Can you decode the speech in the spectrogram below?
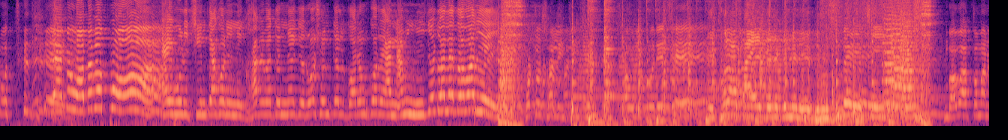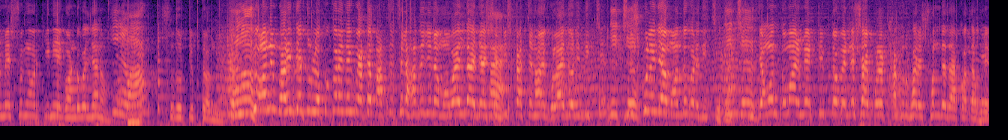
করতেছে এবে অবে বেবে পো এই বুড়ি চিন্তা করিনি ঘরের ভেতর নিয়ে গিয়ে রসুন তেল গরম করে আর আমি নিজে ডলে দেবো রে ছোট শালি চৌরি করেছে এই খোলা পায়ে বেলকে মেরে ভিউস বেড়েছে বাবা তোমার মেয়ের সঙ্গে আমার কি নিয়ে গন্ডগোল জানো কি রে বা শুধু টিপটপ নিয়ে অনেক বাড়িতে একটু লক্ষ্য করে দেখবে একটা বাচ্চা ছেলে হাতে যেন মোবাইল দেয় যায় সে হ্যাঁ। বিষ খাচ্ছে না হয় গলায় দড়ি দিচ্ছে। স্কুলে যাওয়া বন্ধ করে দিচ্ছে। যেমন তোমার মেয়ে টিপটপের নেশায় পড়ে ঠাকুর ঘরে সন্ধে দেওয়ার কথা ভুলে।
